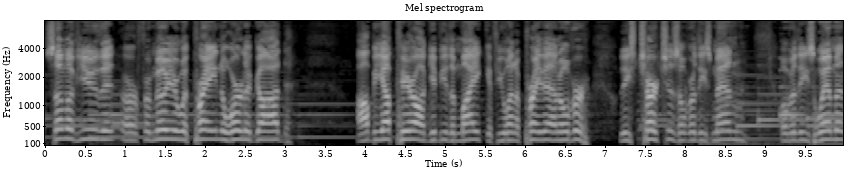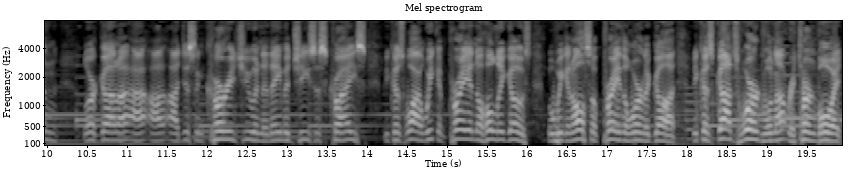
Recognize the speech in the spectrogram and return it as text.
some of you that are familiar with praying the Word of God, I'll be up here. I'll give you the mic if you want to pray that over these churches, over these men, over these women. Lord God, I, I, I just encourage you in the name of Jesus Christ because why? We can pray in the Holy Ghost, but we can also pray the Word of God because God's Word will not return void.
